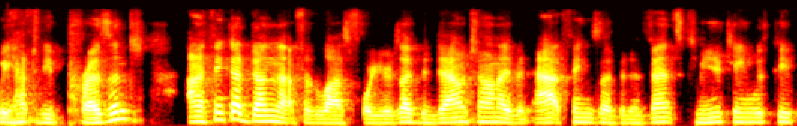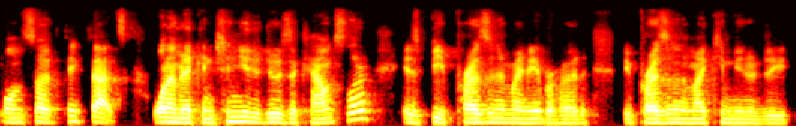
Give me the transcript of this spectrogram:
We have to be present. And I think I've done that for the last four years. I've been downtown, I've been at things, I've been events, communicating with people. And so I think that's what I'm going to continue to do as a counselor is be present in my neighborhood, be present in my community,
